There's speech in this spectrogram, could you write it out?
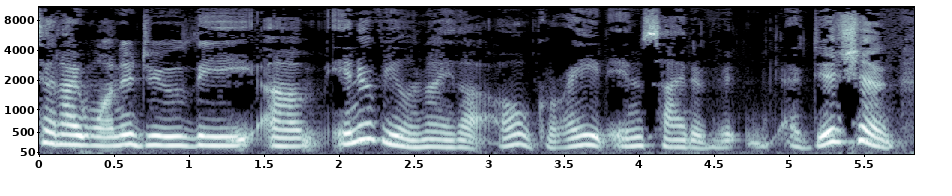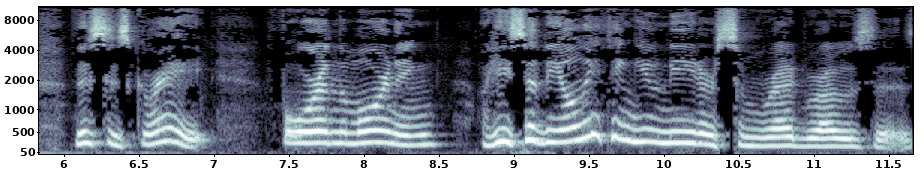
said, "I want to do the um, interview," and I thought, "Oh, great! Inside of edition. This is great." Four in the morning. He said, "The only thing you need are some red roses,"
